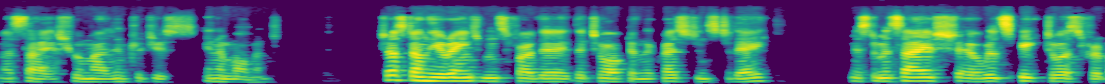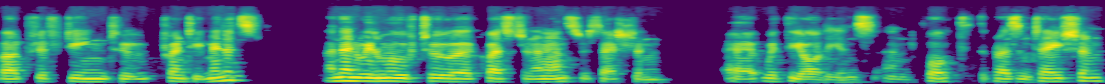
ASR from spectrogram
Maçães, whom I'll introduce in a moment. Just on the arrangements for the, the talk and the questions today, Mr. Maçães uh, will speak to us for about 15 to 20 minutes, and then we'll move to a question and answer session uh, with the audience. And both the presentation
